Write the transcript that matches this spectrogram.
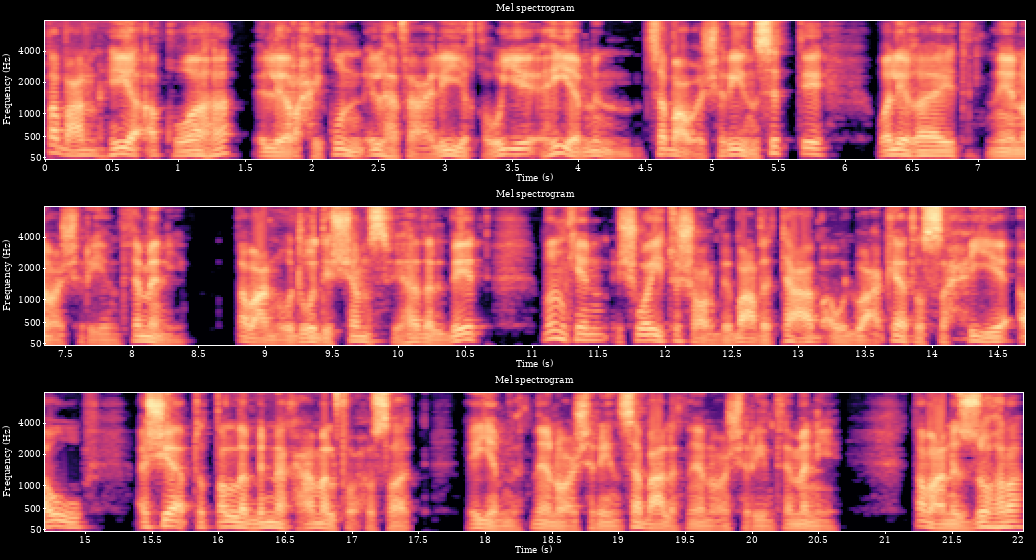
طبعا هي أقواها اللي راح يكون لها فاعلية قوية هي من 27 6 ولغاية 22 8 طبعا وجود الشمس في هذا البيت ممكن شوي تشعر ببعض التعب أو الوعكات الصحية أو أشياء بتتطلب منك عمل فحوصات. هي من 22 7 ل 22 8 طبعا الزهرة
